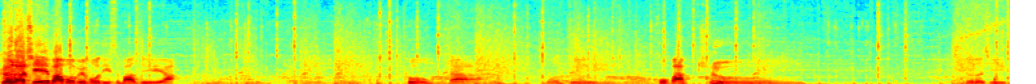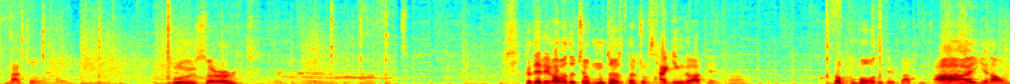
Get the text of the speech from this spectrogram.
그렇지 마법의 보디 스마드야 쿵따. 원트 호박주 그렇지 끝났죠. 문설트. 근데 내가 봐도 저 문설트는 좀 사기인 것 같아. 어. 너프 먹어도 될 것 같은데. 아 이게 나오네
